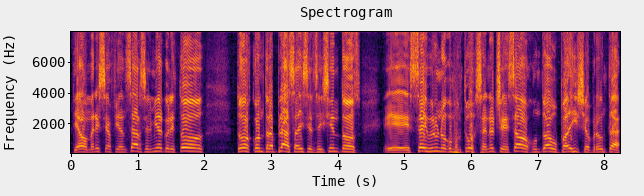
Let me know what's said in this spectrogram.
Tiago merece afianzarse, el miércoles todos... Todos contra Plaza, dice el 606 Bruno, ¿cómo estuvo esa noche de sábado junto a Agus Padillo? Pregunta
